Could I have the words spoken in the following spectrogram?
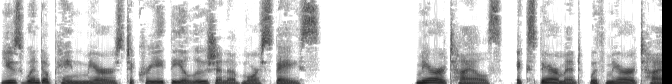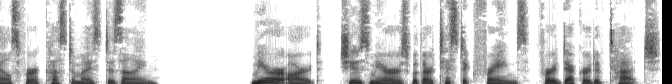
use window pane mirrors to create the illusion of more space. Mirror tiles, experiment with mirror tiles for a customized design. Mirror art, choose mirrors with artistic frames for a decorative touch.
